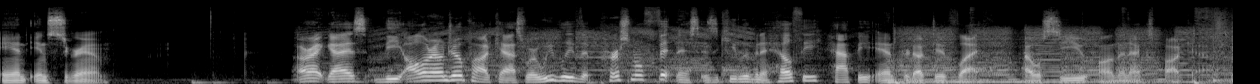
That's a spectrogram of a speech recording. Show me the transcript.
and Instagram. All right, guys, the All Around Joe podcast, where we believe that personal fitness is the key to living a healthy, happy, and productive life. I will see you on the next podcast.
